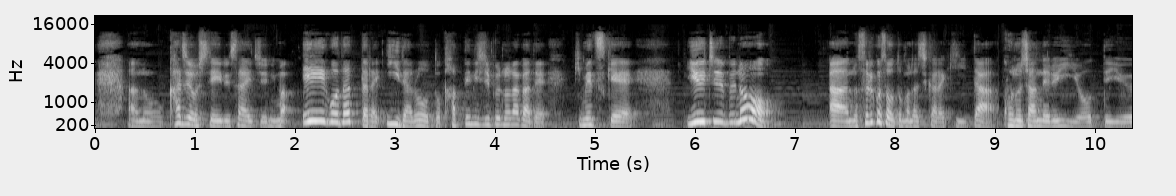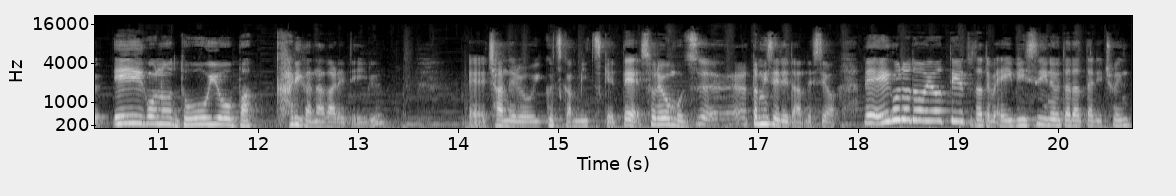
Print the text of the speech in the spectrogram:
あの、家事をしている最中に、まあ、英語だったらいいだろうと勝手に自分の中で決めつけ、YouTube のあの、それこそお友達から聞いた、このチャンネルいいよっていう、英語の動揺ばっかりが流れている。えー、チャンネルをいくつか見つけて、それをもうずっと見せてたんですよ。で、英語の童謡っていうと、例えば ABC の歌だったり、Twinkle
